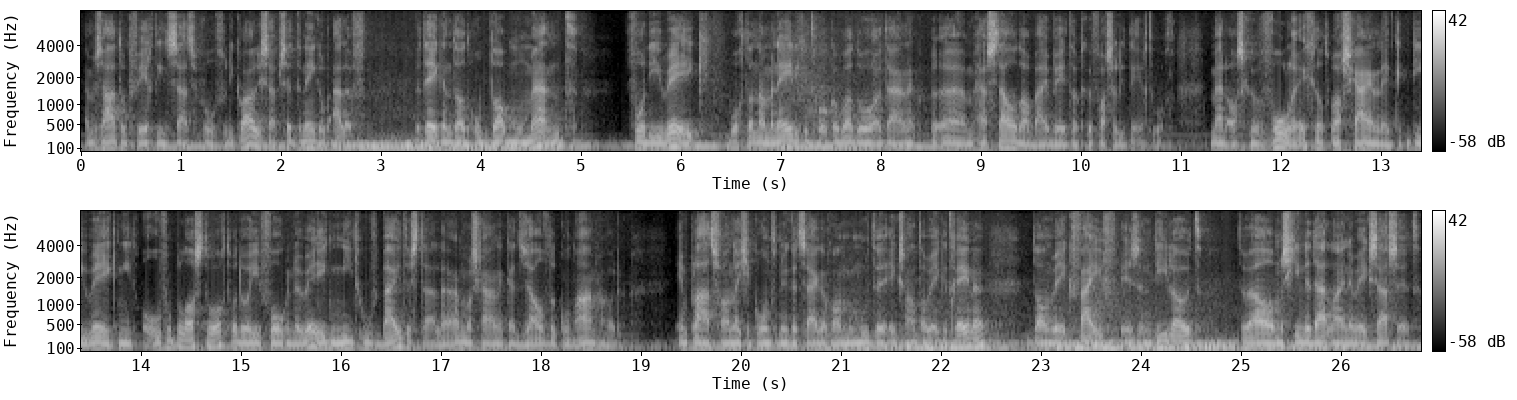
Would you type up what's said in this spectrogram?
en we zaten op 14 sets bijvoorbeeld voor die quadriceps, zitten in één keer op 11. Betekent dat op dat moment voor die week wordt dat naar beneden getrokken, waardoor uiteindelijk um, herstel daarbij beter gefaciliteerd wordt. Met als gevolg dat waarschijnlijk die week niet overbelast wordt, waardoor je volgende week niet hoeft bij te stellen en waarschijnlijk hetzelfde kon aanhouden. In plaats van dat je continu gaat zeggen van we moeten x aantal weken trainen. Dan week 5 is een deload. Terwijl misschien de deadline in week 6 zit.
